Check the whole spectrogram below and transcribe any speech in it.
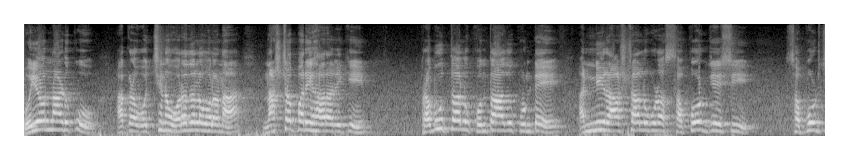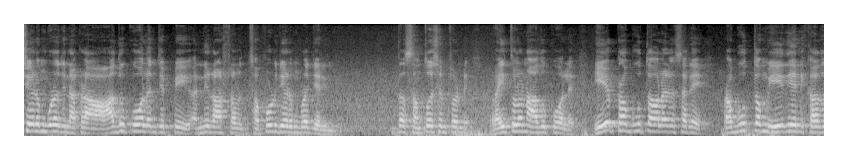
వయోనాడుకు అక్కడ వచ్చిన వరదల వలన నష్టపరిహారానికి ప్రభుత్వాలు కొంత ఆదుకుంటే అన్ని రాష్ట్రాలు కూడా సపోర్ట్ చేసి సపోర్ట్ చేయడం కూడా దీన్ని అక్కడ ఆదుకోవాలని చెప్పి అన్ని రాష్ట్రాలు సపోర్ట్ చేయడం కూడా జరిగింది. ఇంత సంతోషం చూడండి. రైతులను ఆదుకోవాలి. ఏ ప్రభుత్వాలైనా సరే ప్రభుత్వం ఏది అని కాదు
